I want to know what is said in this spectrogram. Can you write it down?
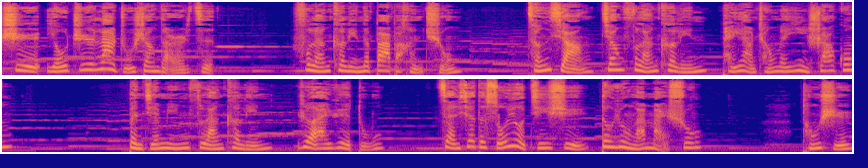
是油脂蜡烛商的儿子，富兰克林的爸爸很穷，曾想将富兰克林培养成为印刷工。本杰明·富兰克林热爱阅读，攒下的所有积蓄都用来买书，同时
